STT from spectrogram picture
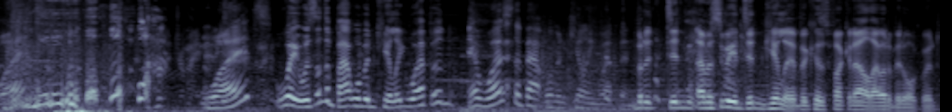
What? what? Wait, was that the Batwoman killing weapon? It was the Batwoman killing weapon. But it didn't. I'm assuming it didn't kill her because fucking hell, that would have been awkward.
